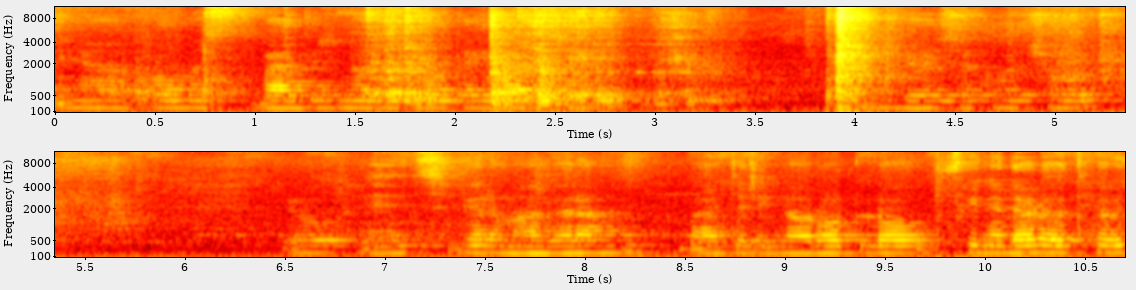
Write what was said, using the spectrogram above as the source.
અહીંયા આપણો મસ્ત બાજરીનો રોટલો તૈયાર છે. જોઈ શકો છો. જો ફ્રેન્ડ્સ ગરમા ગરમ બાજરીનો રોટલો ઉફીને દડો થયો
